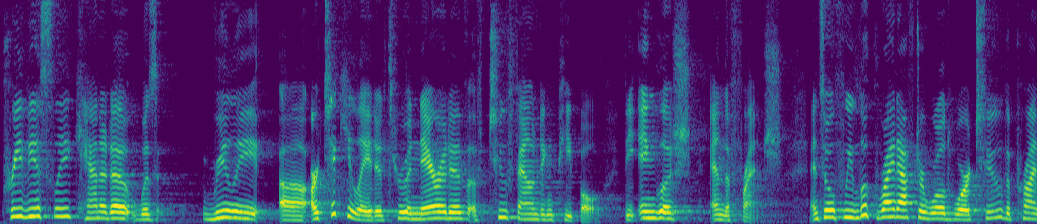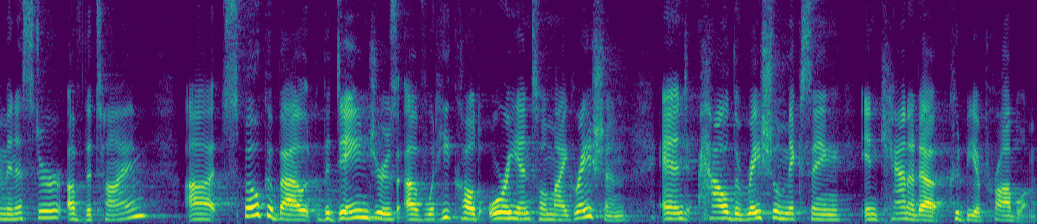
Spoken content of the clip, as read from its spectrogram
Previously, Canada was really uh, articulated through a narrative of two founding people, the English and the French. And so if we look right after World War II, the prime minister of the time uh, spoke about the dangers of what he called Oriental migration and how the racial mixing in Canada could be a problem.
